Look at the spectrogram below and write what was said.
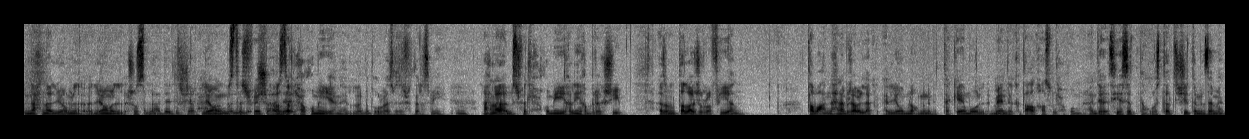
نحن اليوم اليوم شو اسمه؟ عدد الجرحى اليوم المستشفيات قصدك الحكومية يعني لما تقول المستشفيات الرسميه نحن المستشفيات الحكومية خليني أخبرك شيء. إذا بنطلع جغرافيا طبعا نحن برجع بقول لك اليوم نؤمن بالتكامل بين القطاع الخاص والحكومي هذه سياستنا واستراتيجيتنا من زمان.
